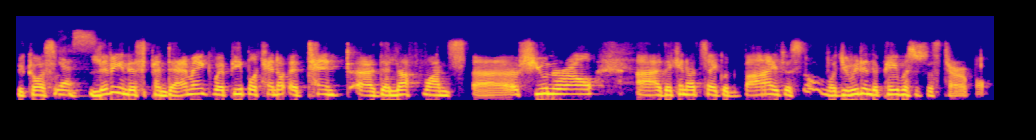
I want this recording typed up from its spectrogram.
Because yes. living in this pandemic where people cannot attend uh, their loved one's uh, funeral, uh, they cannot say goodbye. Just what you read in the papers is just terrible.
